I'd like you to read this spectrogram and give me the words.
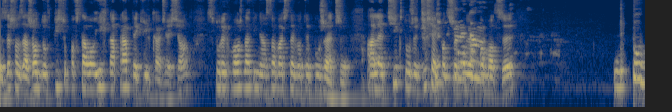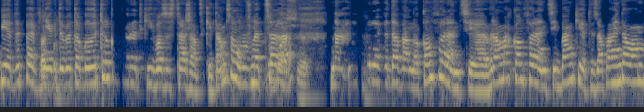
zresztą zarządów PiSu powstało ich naprawdę kilkadziesiąt, z których można finansować tego typu rzeczy. Ale ci, którzy dzisiaj potrzebują pomocy, pół biedy pewnie, tak. gdyby to były tylko karetki i wozy strażackie. Tam są różne no cele, no na które wydawano konferencje, w ramach konferencji, bankiety. Zapamiętałam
